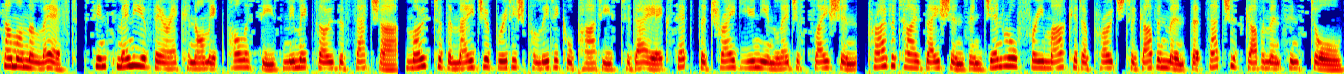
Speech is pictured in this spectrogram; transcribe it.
some on the left, since many of their economic policies mimic those of Thatcher, most of the major British political parties today accept the trade union legislation, privatisations and general free market approach to government that Thatcher's governments installed.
